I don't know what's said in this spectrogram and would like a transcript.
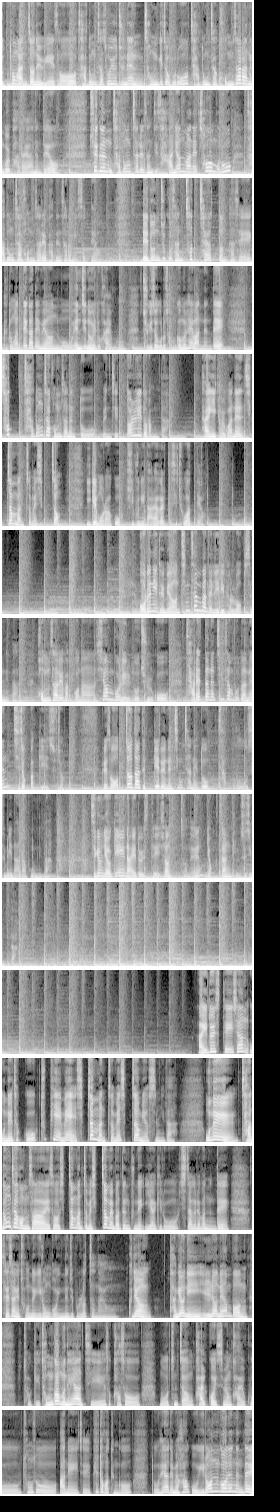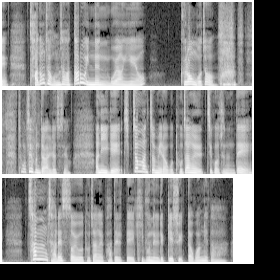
교통 안전을 위해서 자동차 소유주는 정기적으로 자동차 검사라는 걸 받아야 하는데요. 최근 자동차를 산 지 4년 만에 처음으로 자동차 검사를 받은 사람이 있었대요. 내돈 주고 산 첫 차였던 탓에 그동안 때가 되면 뭐 엔진 오일도 갈고 주기적으로 점검을 해 왔는데 첫 자동차 검사는 또 왠지 떨리더랍니다. 다행히 결과는 10점 만점에 10점. 이게 뭐라고 기분이 날아갈 듯이 좋았대요. 어른이 되면 칭찬받을 일이 별로 없습니다. 검사를 받거나 시험 볼 일도 줄고 잘했다는 칭찬보다는 지적받기 일수죠. 그래서 어쩌다 듣게 되는 칭찬에도 자꾸 웃음이 나나 봅니다. 지금 여긴 아이돌 스테이션. 저는 역장 김수지입니다. 아이돌 스테이션 오늘 첫 곡 2PM의 10점 만점에 10점이었습니다. 오늘 자동차 검사에서 10점 만점에 10점을 받은 분의 이야기로 시작을 해봤는데 세상에 저는 이런 거 있는지 몰랐잖아요. 그냥 당연히 1년에 한 번 저기 점검은 해야지 해서 가서 뭐 진짜 뭐 갈 거 있으면 갈고 청소 안에 이제 필터 같은 거 또 해야 되면 하고 이런 건 했는데 자동차 검사가 따로 있는 모양이에요. 그런 거죠? 청취자분들 알려주세요. 아니, 이게 10점 만점이라고 도장을 찍어주는데, 참 잘했어요 도장을 받을 때 기분을 느낄 수 있다고 합니다.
